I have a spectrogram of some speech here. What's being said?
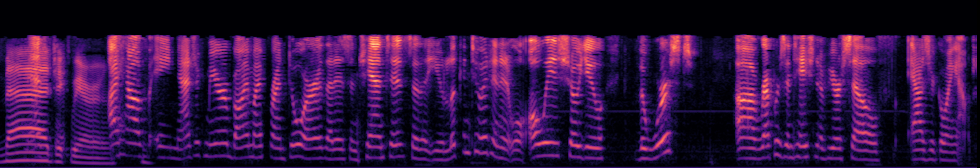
Magic mirrors. I have a magic mirror by my front door that is enchanted so that you look into it and it will always show you the worst uh, representation of yourself as you're going out.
